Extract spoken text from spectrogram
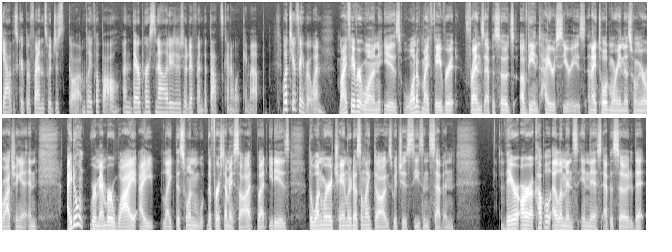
yeah, this group of friends would just go out and play football and their personalities are so different that that's kind of what came up. What's your favorite one? My favorite one is one of my favorite Friends episodes of the entire series. And I told Maureen this when we were watching it. And I don't remember why I liked this one the first time I saw it, but it is the one where Chandler doesn't like dogs, which is season seven. There are a couple elements in this episode that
